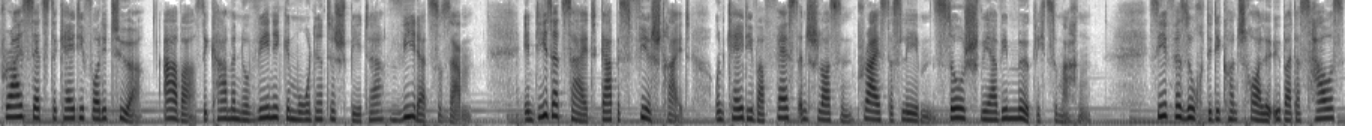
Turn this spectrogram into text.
Price setzte Katie vor die Tür, aber sie kamen nur wenige Monate später wieder zusammen. In dieser Zeit gab es viel Streit und Katie war fest entschlossen, Price das Leben so schwer wie möglich zu machen. Sie versuchte die Kontrolle über das Haus,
